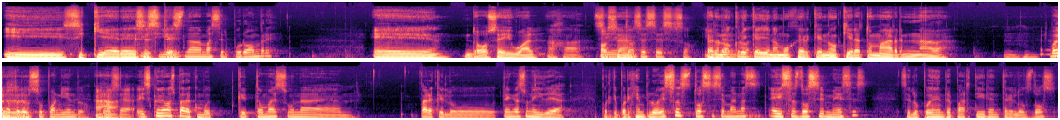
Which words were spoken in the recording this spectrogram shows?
Y si quieres. ¿Y si este, es nada más el puro hombre? Eh, 12 igual. Ajá. Sí, entonces es eso. Pero no creo que haya una mujer que no quiera tomar nada. Bueno, pero suponiendo. O sea, es que nada más para como que tomas una. Para que lo tengas una idea. Porque, por ejemplo, esas 12 semanas, esas 12 meses, se lo pueden repartir entre los dos.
